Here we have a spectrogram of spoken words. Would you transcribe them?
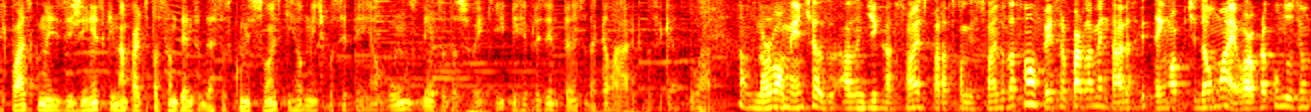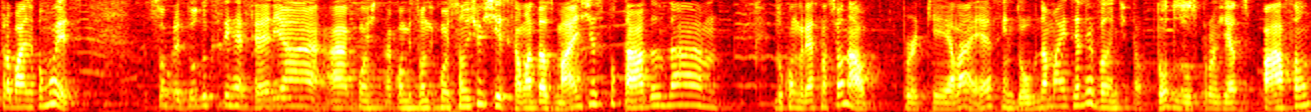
é quase como uma exigência que na participação dentro dessas comissões que realmente você tem alguns dentro da sua equipe representantes daquela área que você quer atuar. Normalmente as, as indicações para as comissões elas são feitas para parlamentares que têm uma aptidão maior para conduzir um trabalho como esse sobretudo que se refere à, à, à Comissão de Constituição e Justiça, que é uma das mais disputadas da, do Congresso Nacional porque ela é, sem dúvida, mais relevante. Então, todos os projetos passam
